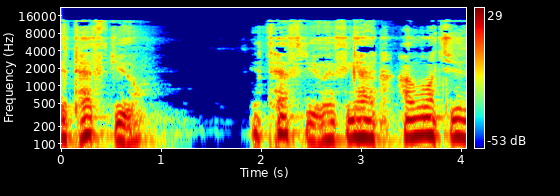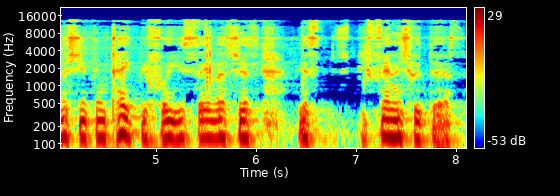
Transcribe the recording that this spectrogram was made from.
it tests you. It tests you and see how, how much of this you can take before you say, let's just, just be finished with this.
